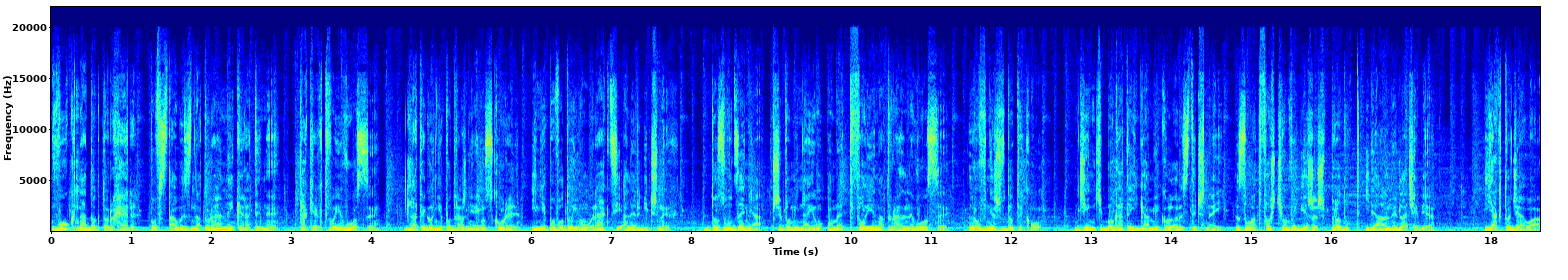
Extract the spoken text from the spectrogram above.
Włókna Dr. Hair powstały z naturalnej keratyny, tak jak Twoje włosy. Dlatego nie podrażniają skóry i nie powodują reakcji alergicznych. Do złudzenia przypominają one Twoje naturalne włosy, również w dotyku. Dzięki bogatej gamie kolorystycznej z łatwością wybierzesz produkt idealny dla Ciebie. Jak to działa?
